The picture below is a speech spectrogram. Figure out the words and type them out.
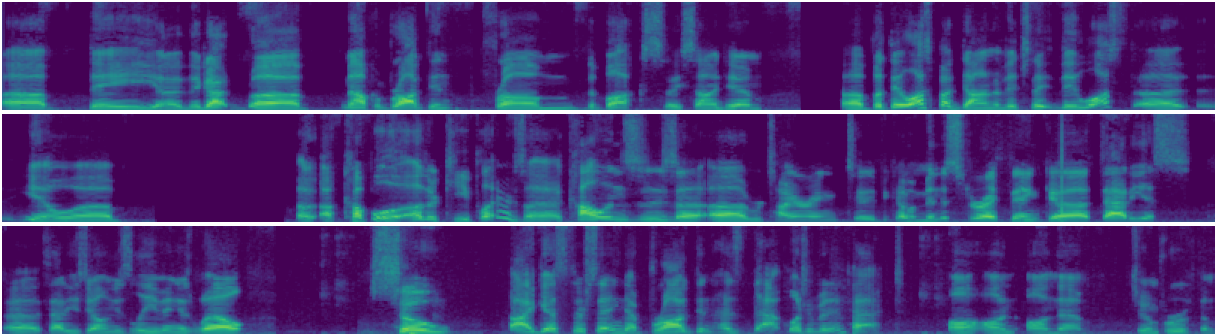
Uh, they uh, they got uh, Malcolm Brogdon from the Bucks. They signed him, uh, but they lost Bogdanovich. They they lost, uh, you know, uh, a, a couple of other key players. Uh, Collins is uh, retiring to become a minister. I think Thaddeus Thaddeus Young is leaving as well. So I guess they're saying that Brogdon has that much of an impact on, on, on them to improve them.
